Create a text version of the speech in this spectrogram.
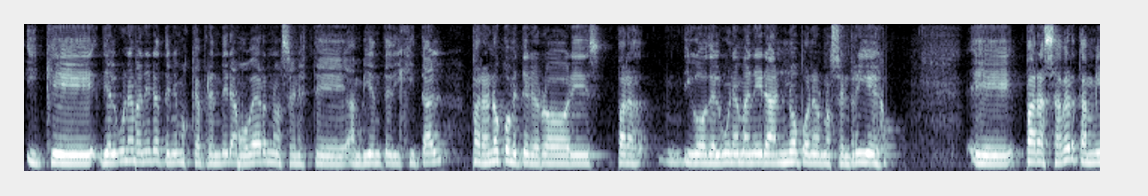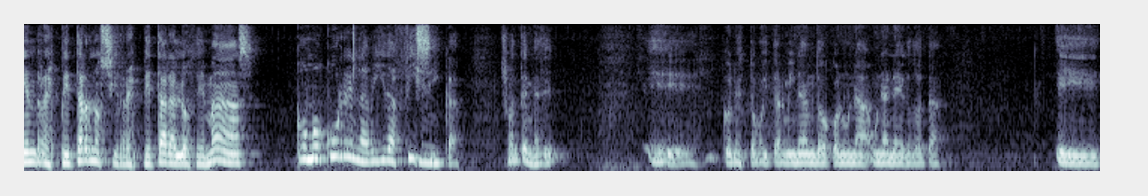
y que de alguna manera tenemos que aprender a movernos en este ambiente digital para no cometer errores, para, digo, de alguna manera no ponernos en riesgo, eh, para saber también respetarnos y respetar a los demás, como ocurre en la vida física. Yo antes me... eh, con esto voy terminando con una, una anécdota. Eh,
